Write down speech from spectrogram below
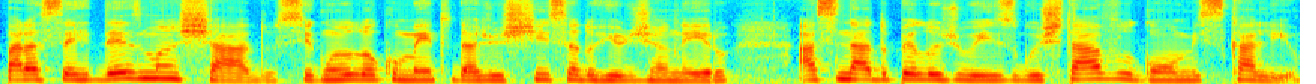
para ser desmanchado, segundo o documento da Justiça do Rio de Janeiro, assinado pelo juiz Gustavo Gomes Calil.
